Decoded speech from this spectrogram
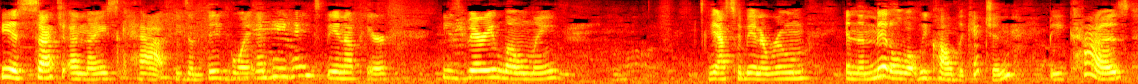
He is such a nice cat. He's a big boy, and he hates being up here. He's very lonely. He has to be in a room in the middle, what we call the kitchen, because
